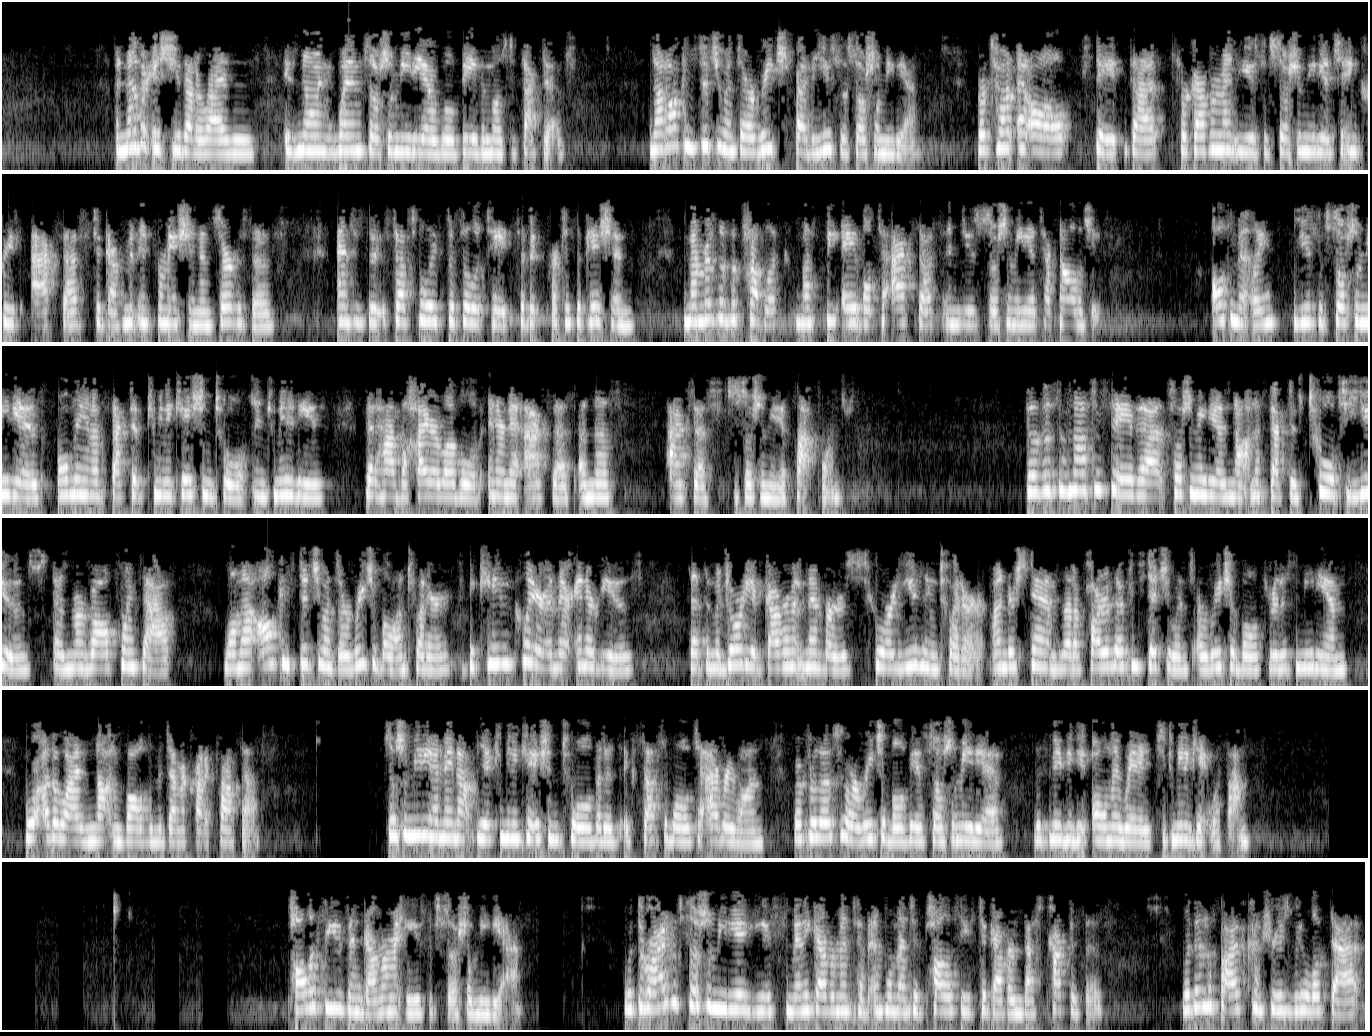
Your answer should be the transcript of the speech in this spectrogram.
Another issue that arises is knowing when social media will be the most effective. Not all constituents are reached by the use of social media. Bertot et al. state that for government use of social media to increase access to government information and services and to successfully facilitate civic participation, members of the public must be able to access and use social media technologies. Ultimately, use of social media is only an effective communication tool in communities that have the higher level of internet access and thus access to social media platforms. So this is not to say that social media is not an effective tool to use. As Mergel points out, while not all constituents are reachable on Twitter, it became clear in their interviews that the majority of government members who are using Twitter understand that a part of their constituents are reachable through this medium who are otherwise not involved in the democratic process. Social media may not be a communication tool that is accessible to everyone, but for those who are reachable via social media, this may be the only way to communicate with them. Policies and government use of social media. With the rise of social media use, many governments have implemented policies to govern best practices. Within the five countries we looked at,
